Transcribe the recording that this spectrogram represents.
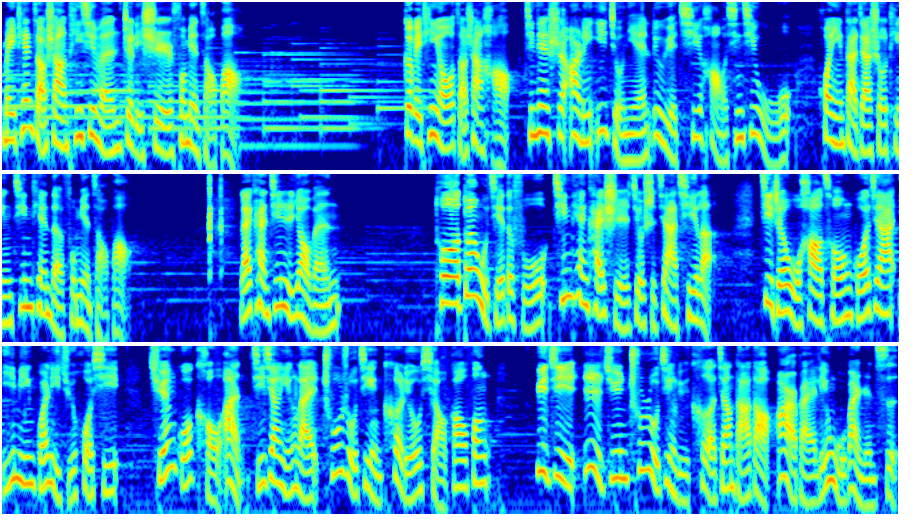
每天早上听新闻，这里是封面早报。各位听友，早上好！今天是二零一九年六月七号，星期五，欢迎大家收听今天的封面早报。来看今日要闻：托端午节的福，今天开始就是假期了。记者五号从国家移民管理局获悉，全国口岸即将迎来出入境客流小高峰。预计日均出入境旅客将达到二百零五万人次，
